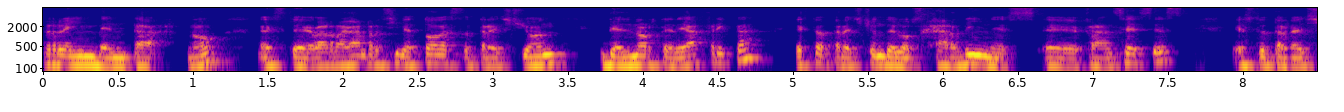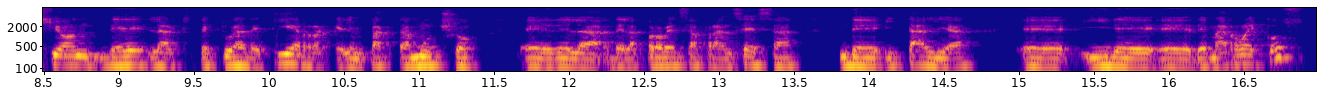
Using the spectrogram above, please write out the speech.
reinventar, ¿no? Este, Barragán recibe toda esta tradición del norte de África, esta tradición de los jardines eh, franceses, esta tradición de la arquitectura de tierra que le impacta mucho eh, de, la, de la Provenza francesa, de Italia y de, de, Marruecos,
